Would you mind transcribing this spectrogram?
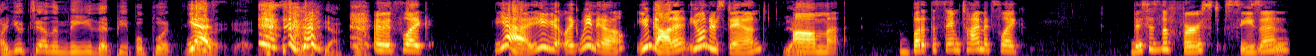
Are you telling me that people put. Yes. uh, yeah. Yeah. and it's like yeah, you get like we know. You got it. You understand. yeah. Um, but at the same time, it's like this is the first season.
